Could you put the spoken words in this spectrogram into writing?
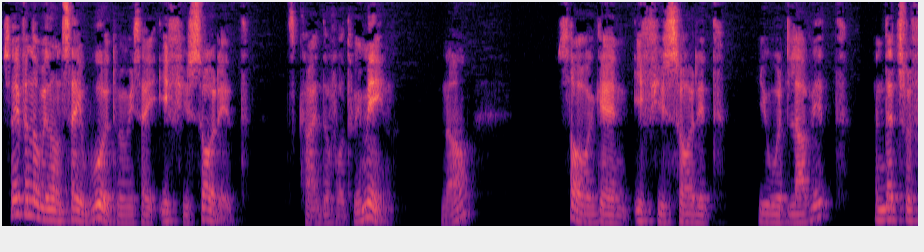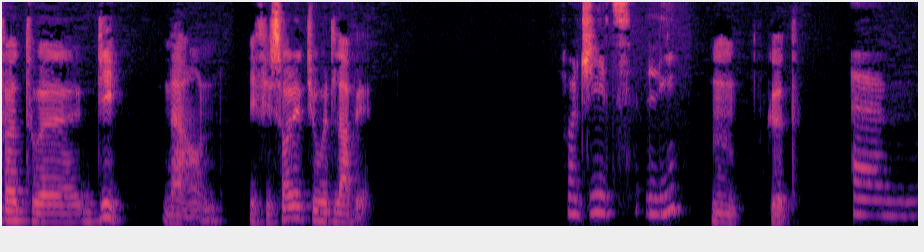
So even though we don't say would when we say if you saw it, it's kind of what we mean. No? So again, if you saw it, you would love it. And that's referred to a G noun. If you saw it, you would love it. for G it's li, Hmm, good. um,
